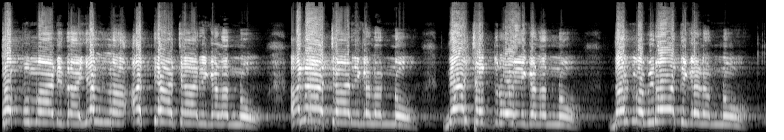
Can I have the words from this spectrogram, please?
ತಪ್ಪು ಮಾಡಿದ ಎಲ್ಲ ಅತ್ಯಾಚಾರಿಗಳನ್ನು, ಅನಾಚಾರಿಗಳನ್ನು ದೇಶದ್ರೋಹಿಗಳನ್ನು ಧರ್ಮ ವಿರೋಧಿಗಳನ್ನು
